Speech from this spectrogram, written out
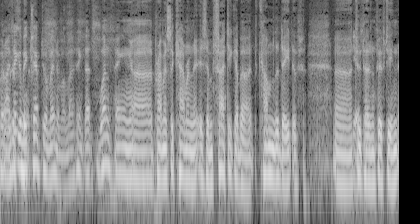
But I, would think have it'll be kept to a minimum. I think that's one thing uh, Prime Minister Cameron is emphatic about. Come the date of uh, Yes. 2015, uh,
